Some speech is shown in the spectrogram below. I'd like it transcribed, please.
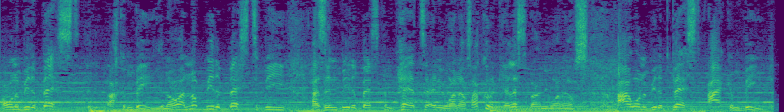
I want to be the best I can be, you know, and not be the best to be, as in be the best compared to anyone else. I couldn't care less about anyone else. I want to be the best I can be.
